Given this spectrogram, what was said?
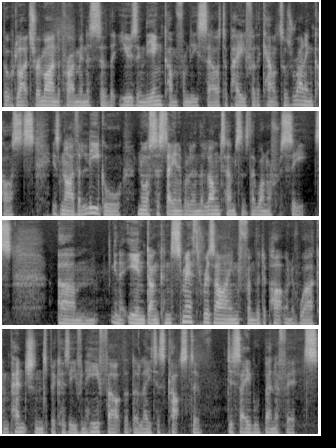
but would like to remind the Prime Minister that using the income from these sales to pay for the council's running costs is neither legal nor sustainable in the long term since they're one off receipts. Um, you know, Iain Duncan Smith resigned from the Department of Work and Pensions because even he felt that the latest cuts to disabled benefits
